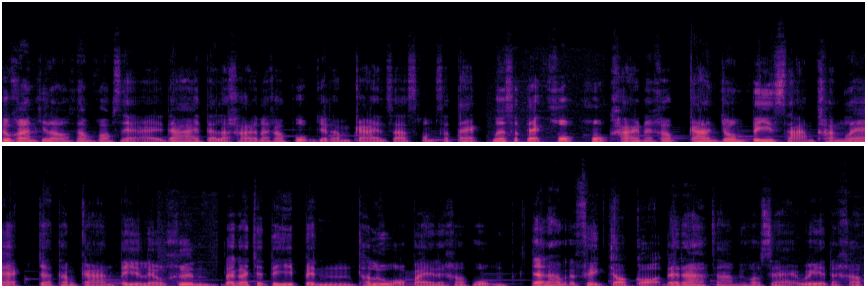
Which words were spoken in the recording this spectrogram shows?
ทุกครั้งที่เราทำความเสียหายได้แต่ละครั้งนะครับผมจะทำการสะสมสแต็กเมื่อสแต็กครบ6 ครั้งนะครับการโจมตี 3 ครั้งแรกจะทำการตีเร็วขึ้น แล้วก็จะตีเป็นทะลุออกไปนะครับผมจะทำเอฟเฟกต์เจาะเกาะได้นะสร้างเป็นความเสียหายเวทนะครับ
